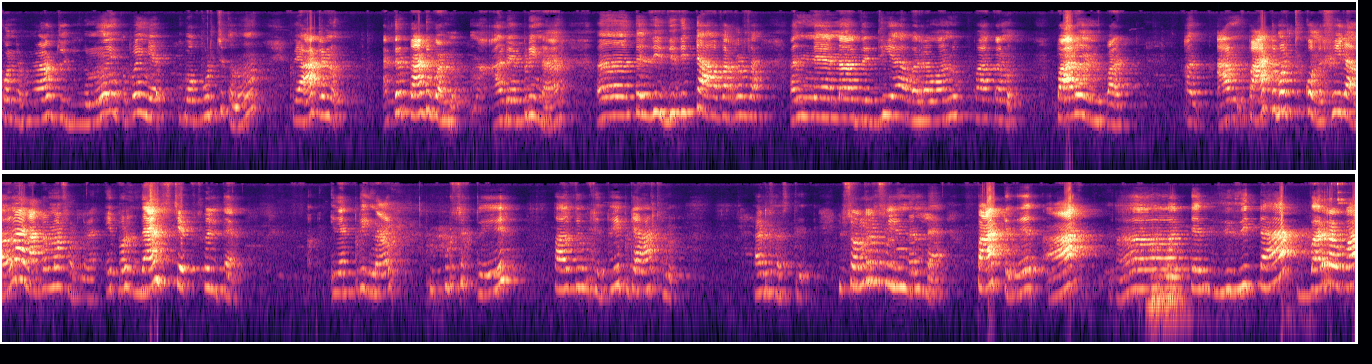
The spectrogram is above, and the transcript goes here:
கொஞ்சம் தூக்கிக்கணும் இதுக்கப்புறம் இங்கே இப்போ பிடிச்சிக்கணும். இப்படி ஆட்டணும். அடுத்த பாட்டு பாடணும். அது எப்படின்னா ஆஹ் தெரி திதிட்டா வர்ற அந்த நான் திதியா வரவான்னு பார்க்கணும். பாடணும் பாட்டு. அது- பாட்டு மட்டும் கொஞ்சம் ஃபீல் ஆகும் நான் அப்புறமா சொல்கிறேன் இப்போ டான்ஸ் ஸ்டெப் ஃபில்டர் இது எப்படின்னா பிடிச்சிட்டு பார்த்து விட்டுட்டு இப்படி ஆட்டணும். அடுத்து ஃபஸ்ட்டு இப்போ சொல்கிற ஃபீல் சொல்லியிருந்தேன்ல ஒரு ஆ வரவா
